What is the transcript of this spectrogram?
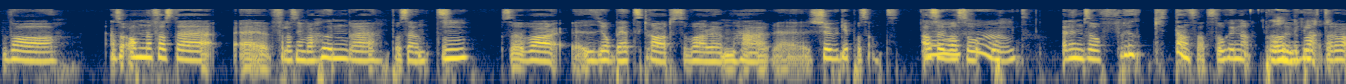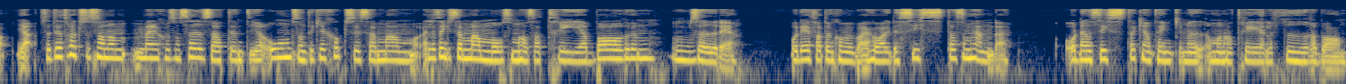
var, alltså om den första uh, förlossningen var 100 procent Mm. så var i jobbighetsgrad så var den här eh, 20 procent. Alltså det var så. En så fruktansvärt stor skillnad på hur mycket Underbart. lättare det var. Ja, så att jag tror också sådana människor som säger så att det inte gör ont, sånt, det kanske också är så mammor, eller jag tänker så mammor som har så tre barn Mm. säger det. Och det är för att de kommer bara ihåg det sista som hände. Och den sista kan jag tänka mig, om man har tre eller fyra barn,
